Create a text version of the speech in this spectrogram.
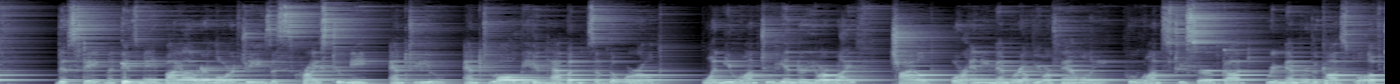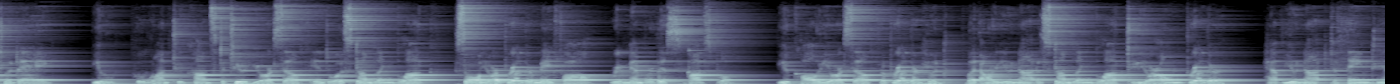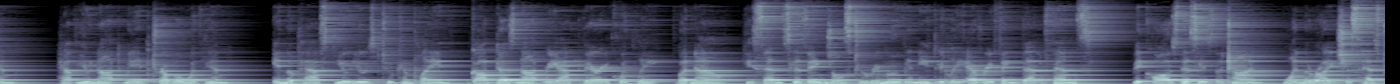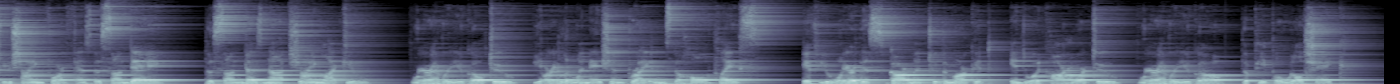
This statement is made by our Lord Jesus Christ to me, and to you, and to all the inhabitants of the world. When you want to hinder your wife, child, or any member of your family who wants to serve God, remember the gospel of today. You, who want to constitute yourself into a stumbling block, so your brother may fall, remember this gospel. You call yourself a brotherhood, but are you not a stumbling block to your own brother? Have you not defamed him? Have you not made trouble with him? In the past you used to complain, God does not react very quickly, but now, he sends his angels to remove immediately everything that offends. Because this is the time, when the righteous has to shine forth as the sun day. The sun does not shine like you. Wherever you go to, your illumination brightens the whole place. If you wear this garment to the market, into a car or two, wherever you go, the people will shake.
